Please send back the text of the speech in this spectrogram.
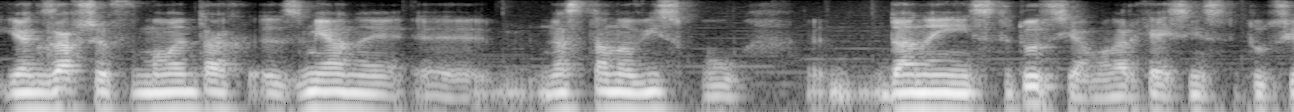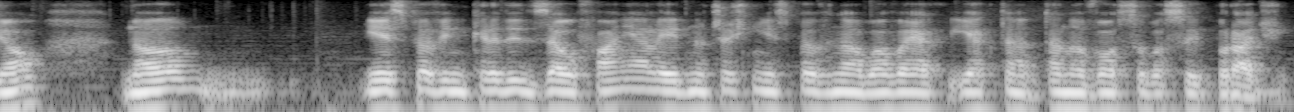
jak zawsze w momentach zmiany y, na stanowisku danej instytucji, a monarchia jest instytucją, no, jest pewien kredyt zaufania, ale jednocześnie jest pewna obawa, jak, jak ta, ta nowa osoba sobie poradzi.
